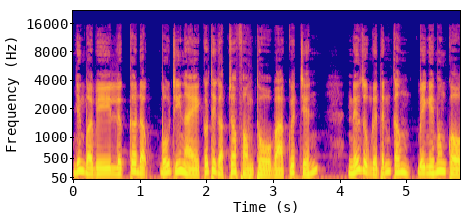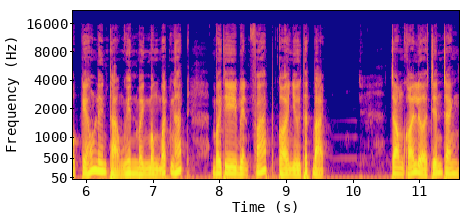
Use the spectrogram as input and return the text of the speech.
Nhưng bởi vì lực cơ động bố trí này có thể gặp cho phòng thủ và quyết chiến, nếu dùng để tấn công, bị người Mông Cổ kéo lên thảo nguyên mênh mông bắt ngát, vậy thì biện pháp coi như thất bại. Trong khói lửa chiến tranh,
